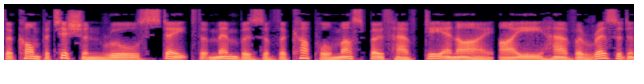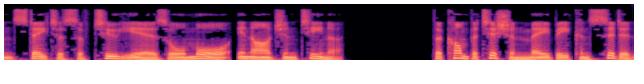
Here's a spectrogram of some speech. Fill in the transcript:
The competition rules state that members of the couple must both have DNI i.e. have a resident status of two years or more in Argentina. The competition may be considered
